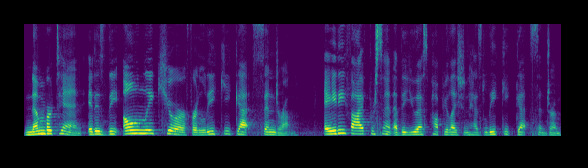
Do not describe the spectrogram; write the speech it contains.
Number 10, it is the only cure for leaky gut syndrome. 85% of the U.S. population has leaky gut syndrome,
